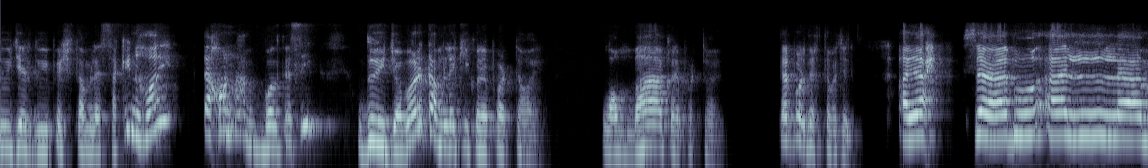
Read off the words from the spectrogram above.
দুই জের দুই পেশ তামলে সাকিন হয় এখন আমি বলতেছি দুই জবর তামলে কি করে পড়তে হয় লম্বা করে পড়তে হয় তারপর দেখতে পাচ্ছেন আয়াহসাবু আল্লাম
